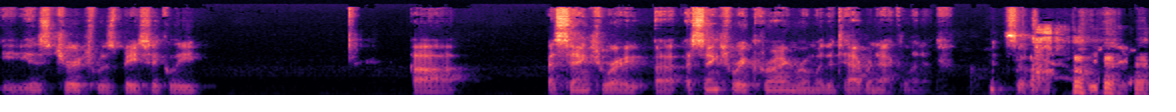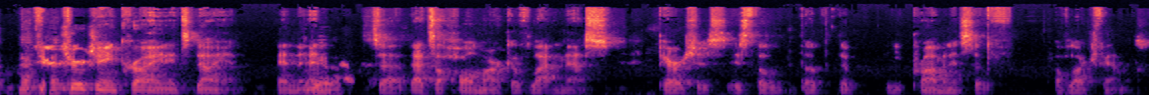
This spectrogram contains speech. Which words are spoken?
his church was basically uh, a sanctuary, uh, a sanctuary crying room with a tabernacle in it. so if your church ain't crying, it's dying and, and yeah. that's, uh, that's a hallmark of Latin Mass parishes is the the, the, the prominence of, of large families.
